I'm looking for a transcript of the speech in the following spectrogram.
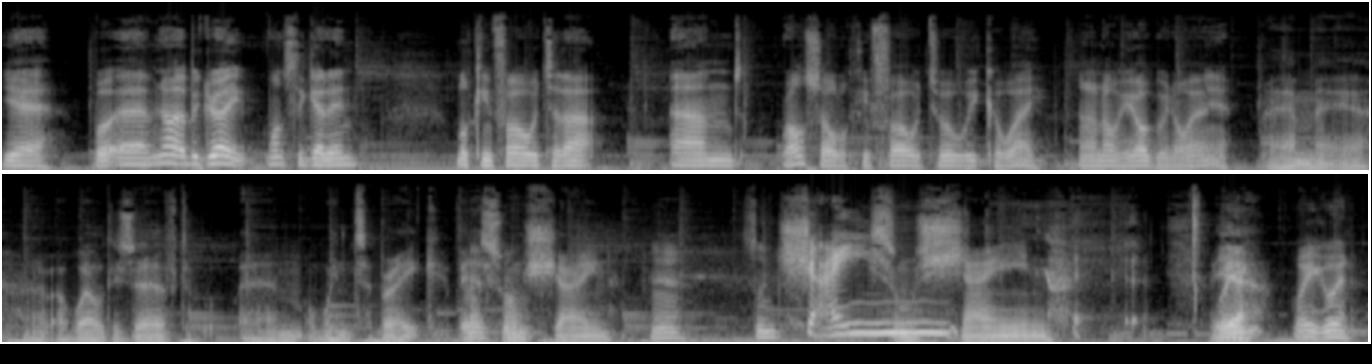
Yeah, but um, no, it'll be great once they get in. Looking forward to that, and we're also looking forward to a week away. And I know you're going away, aren't you? I am, mate. Yeah, a, a well-deserved um, winter break. Bit Nice of one. sunshine. Yeah, sunshine. Sunshine. Where yeah, you- where you going?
